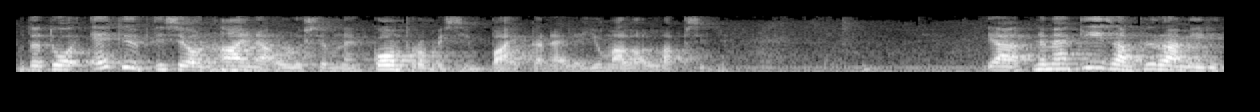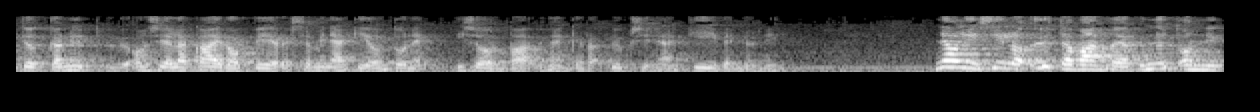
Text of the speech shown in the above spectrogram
Mutta tuo Egypti se on aina ollut semmoinen kompromissin paikka näille Jumalan lapsille. Ja nämä Kiisan pyramidit, jotka nyt on siellä Kairon vieressä, minäkin olen tuonne isoimpaan yhden kerran yksinään kiivennyt, niin ne oli silloin yhtä vanhoja, kun nyt on niin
